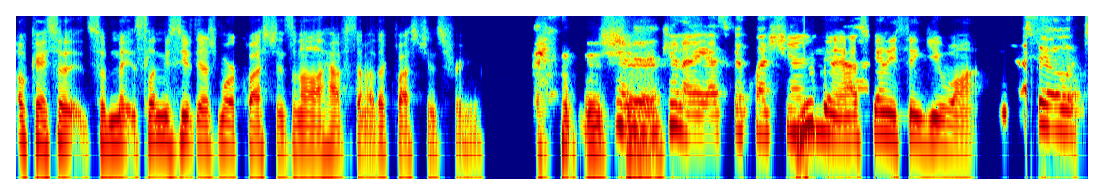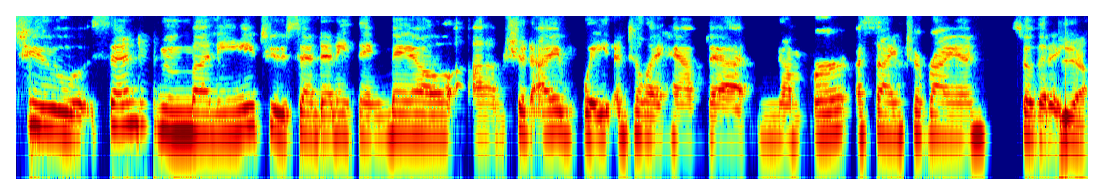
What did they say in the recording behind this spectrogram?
okay so so, so let me see if there's more questions and i'll have some other questions for you sure can, can i ask a question you can ask anything you want so to send money, to send anything, mail, um, should I wait until I have that number assigned to Ryan so that it yeah.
